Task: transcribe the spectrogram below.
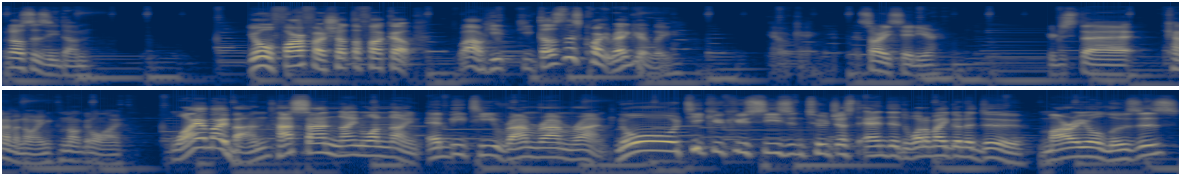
What else has he done? Yo, Farfa, shut the fuck up. Wow, he, he does this quite regularly. Yeah, okay. Sorry, Sadir. You're just uh, kind of annoying, I'm not gonna lie. Why am I banned? Hassan919, MBT Ram Ram Ran. No, TQQ Season 2 just ended. What am I gonna do? Mario loses?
